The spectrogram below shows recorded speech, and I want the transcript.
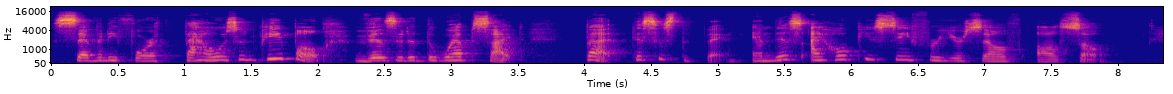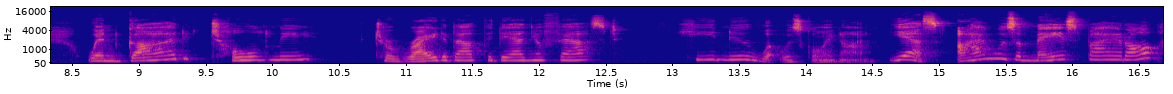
74,000 people visited the website. But this is the thing, and this I hope you see for yourself also. When God told me to write about the Daniel fast, He knew what was going on. Yes, I was amazed by it all,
